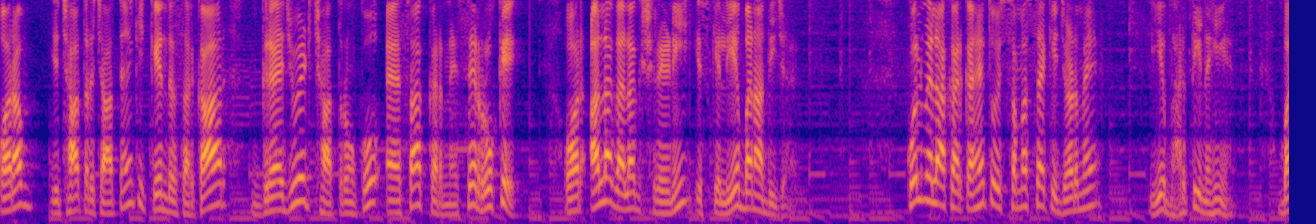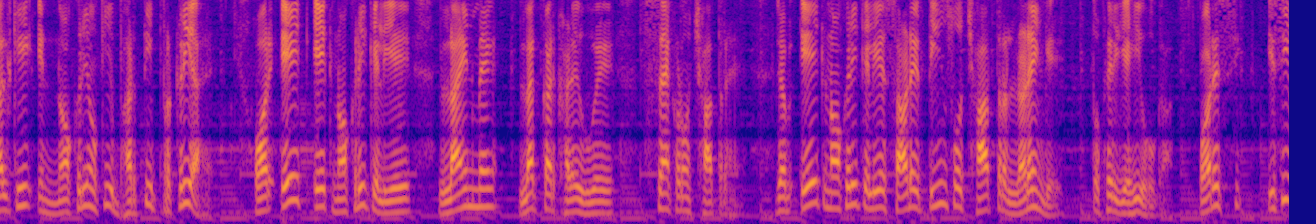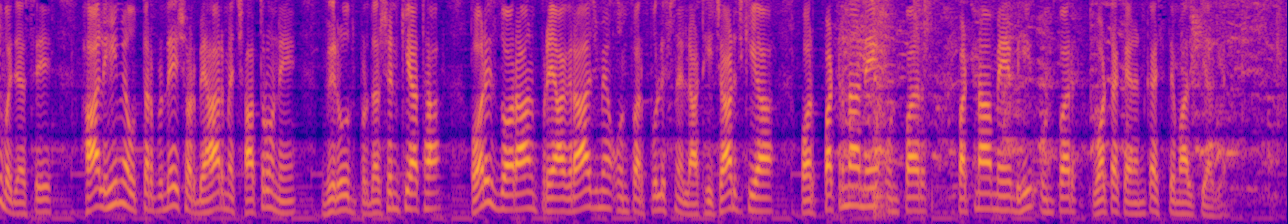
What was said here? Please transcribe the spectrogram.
और अब ये छात्र चाहते हैं कि केंद्र सरकार ग्रेजुएट छात्रों को ऐसा करने से रोके और अलग अलग श्रेणी इसके लिए बना दी जाए। कुल मिलाकर कहें तो इस समस्या की जड़ में यह भर्ती नहीं है, बल्कि इन नौकरियों की भर्ती प्रक्रिया है और एक एक नौकरी के लिए लाइन में लगकर खड़े हुए सैकड़ों छात्र हैं। जब एक नौकरी के लिए साढ़े तीन सौ छात्र लड़ेंगे तो फिर यही होगा। और इस, इसी वजह से हाल ही में उत्तर प्रदेश और बिहार में छात्रों ने विरोध प्रदर्शन किया था और इस दौरान प्रयागराज में उन पर पुलिस ने लाठीचार्ज किया और पटना ने उन पर, पटना में भी उन पर वाटर कैनन का इस्तेमाल किया गया।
